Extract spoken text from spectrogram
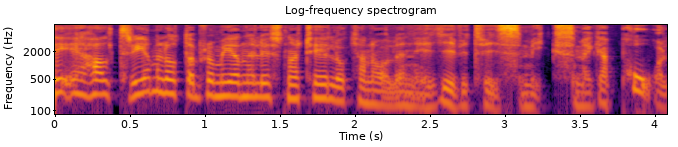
Det är Halv tre med Lotta Bromé ni lyssnar till och kanalen är givetvis Mix Megapol.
